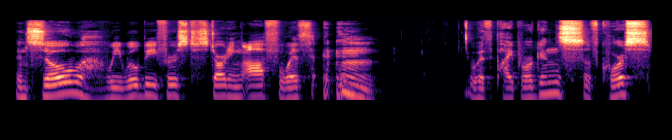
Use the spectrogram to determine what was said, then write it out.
And so we will be first starting off with with pipe organs, of course.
